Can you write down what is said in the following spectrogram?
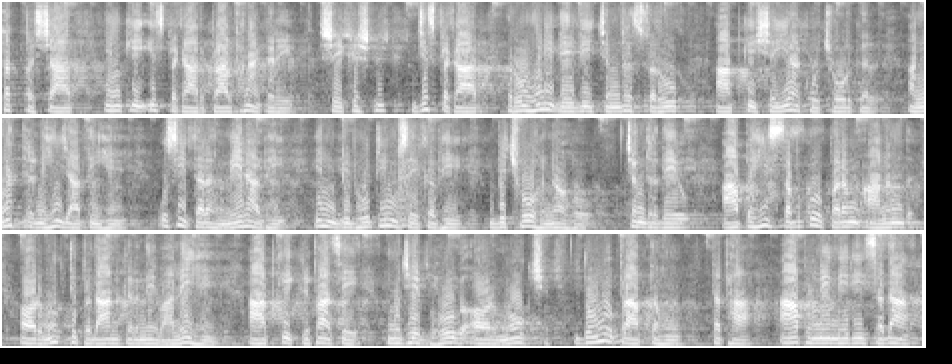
तत्पश्चात इनकी इस प्रकार प्रार्थना करे श्री कृष्ण जिस प्रकार रोहिणी देवी चंद्र स्वरूप आपकी शैया को छोड़कर अन्यत्र नहीं जाती हैं, उसी तरह मेरा भी इन विभूतियों से कभी बिछोह न हो। चंद्रदेव, आप ही सबको परम आनंद और मुक्ति प्रदान करने वाले हैं। आपकी कृपा से मुझे भोग और मोक्ष दोनों प्राप्त हों, तथा आप में मेरी सदा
